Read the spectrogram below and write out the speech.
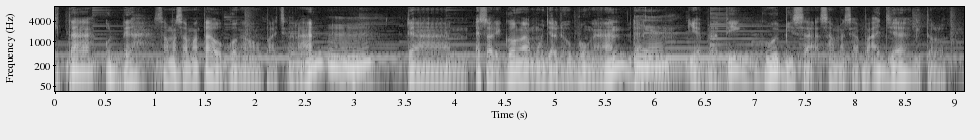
kita udah sama-sama tahu gue nggak mau pacaran Mm-mm. dan eh sorry gue nggak mau jalan hubungan dan ya berarti gue bisa sama siapa aja gitu loh.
